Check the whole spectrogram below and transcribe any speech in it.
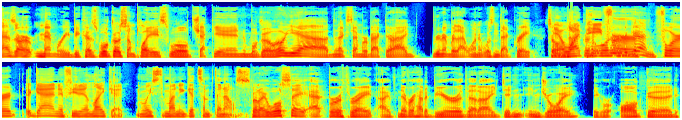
as our memory because we'll go someplace, we'll check in, we'll go, oh yeah, the next time we're back there, I remember that one, it wasn't that great, so yeah, I'm why not going to pay order for it again. for it again if you didn't like it and waste the money, get something else. But I will say at Birthright, I've never had a beer that I didn't enjoy. They were all good.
